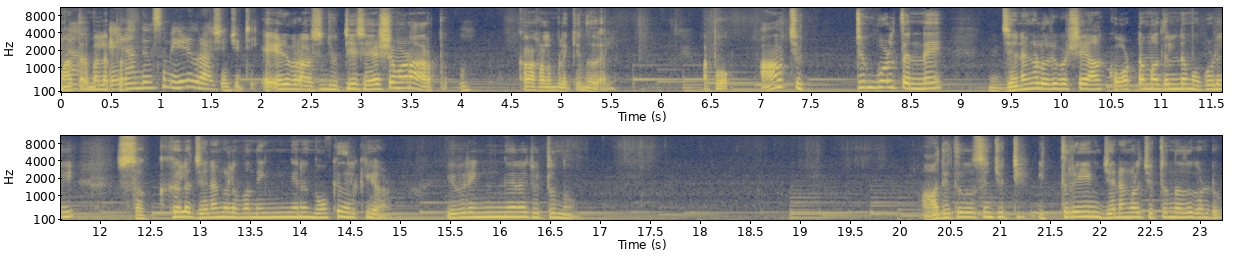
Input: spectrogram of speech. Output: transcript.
മാത്രമല്ല ഏഴാം ദിവസം ഏഴ് പ്രാവശ്യം ചുറ്റി. ഏഴ് പ്രാവശ്യം ചുറ്റിയ ശേഷമാണ് ആർപ്പ്. കാഹളം വിളിക്കുന്നതല്ല. അപ്പോൾ ആ ചുറ്റുമ്പോൾ തന്നെ ജനങ്ങൾ ഒരുപക്ഷെ ആ കോട്ടമതിലിന്റെ മുകളിൽ സകല ജനങ്ങളും വന്ന് ഇങ്ങനെ നോക്കി നിൽക്കുകയാണ്. ഇവരിങ്ങനെ ചുറ്റുന്നു. ആദ്യത്തെ ദിവസം ചുറ്റി ഇത്രയും ജനങ്ങൾ ചുറ്റുന്നത് കണ്ടു.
